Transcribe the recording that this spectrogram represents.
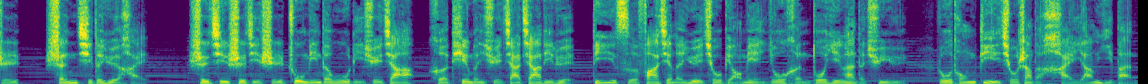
十神奇的月海。十七世纪时，著名的物理学家和天文学家伽利略第一次发现了月球表面有很多阴暗的区域，如同地球上的海洋一般。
